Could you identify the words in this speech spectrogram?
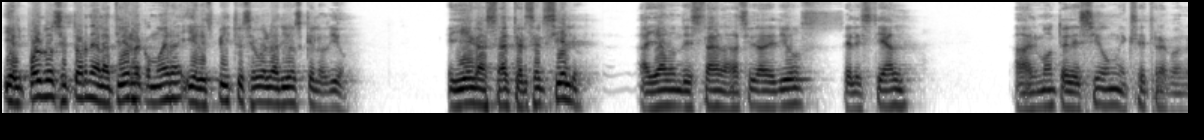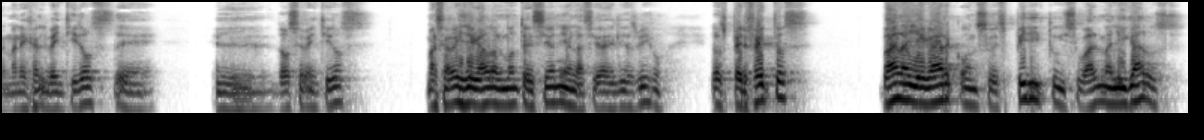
Y el polvo se torna a la tierra como era y el espíritu se vuelve a Dios que lo dio. Y llega hasta el tercer cielo, allá donde está la ciudad de Dios celestial, al monte de Sión, etcétera, cuando maneja el 22, de, el 12-22. Más habéis llegado al monte de Sión y a la ciudad de Dios vivo. Los perfectos van a llegar con su espíritu y su alma ligados.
